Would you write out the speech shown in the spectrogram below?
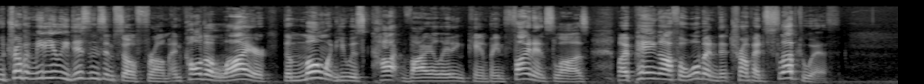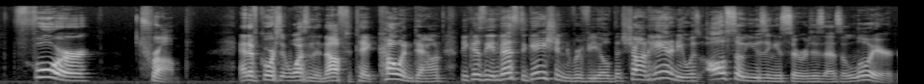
who Trump immediately distanced himself from and called a liar the moment he was caught violating campaign finance laws by paying off a woman that Trump had slept with for Trump. And of course, it wasn't enough to take Cohen down because the investigation revealed that Sean Hannity was also using his services as a lawyer,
